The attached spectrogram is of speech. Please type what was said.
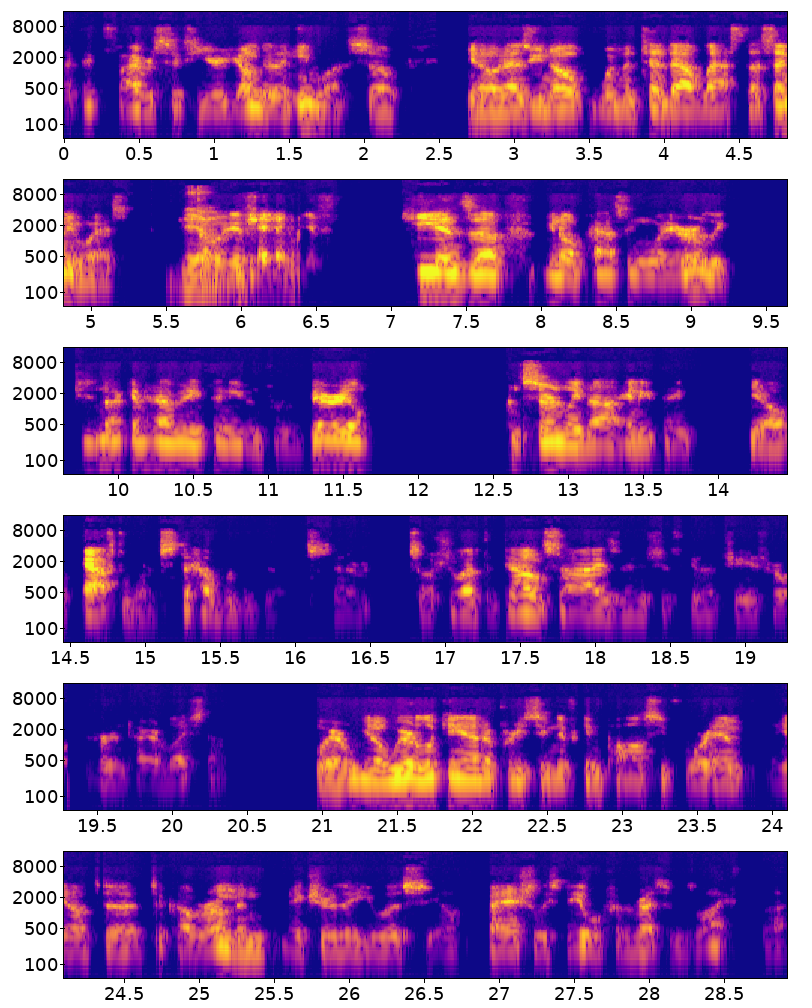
I think, five or six years younger than he was. So, you know, and as you know, women tend to outlast us anyways. Yeah. So if, if he ends up, you know, passing away early, she's not going to have anything even for the burial, and certainly not anything, you know, afterwards to help with the bills and everything. So she'll have to downsize, and it's just going to change her her entire lifestyle. Where you know we're looking at a pretty significant policy for him, you know, to to cover him and make sure that he was, you know, financially stable for the rest of his life. But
